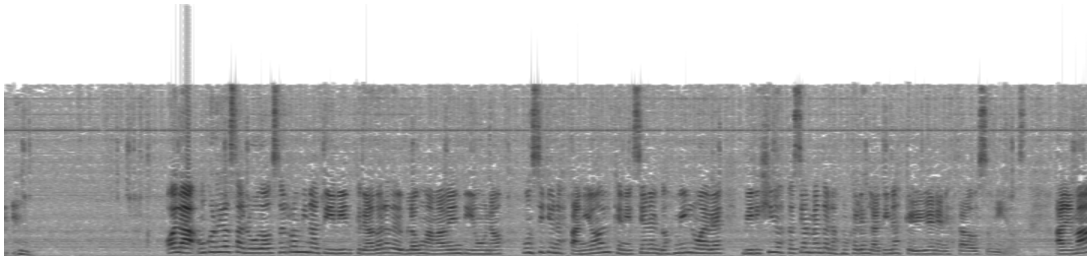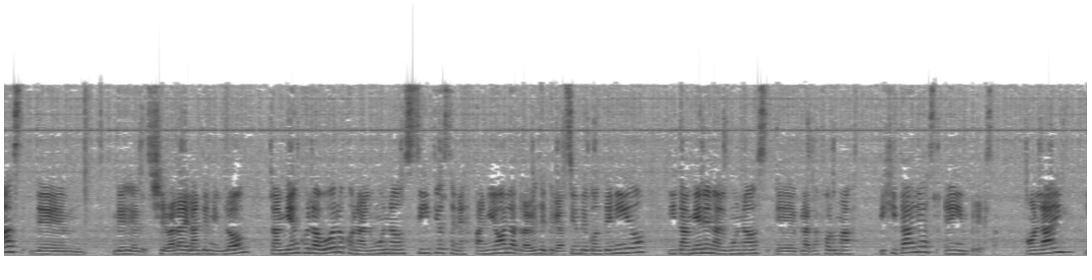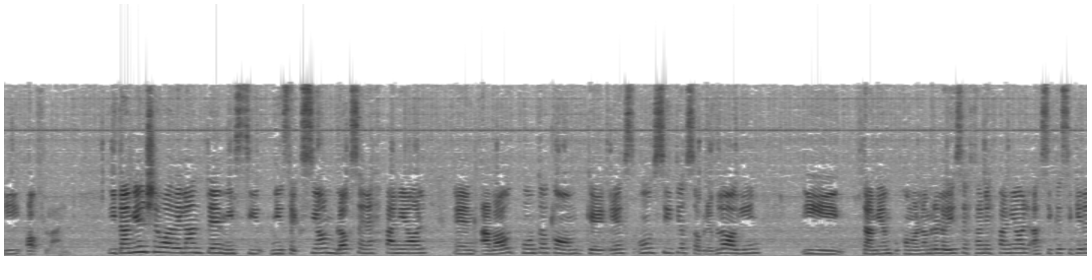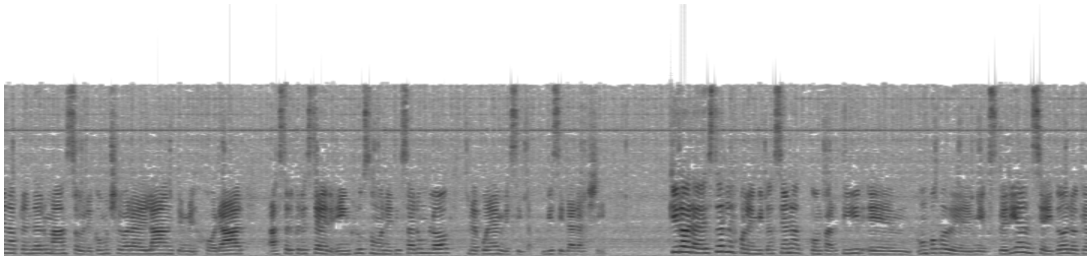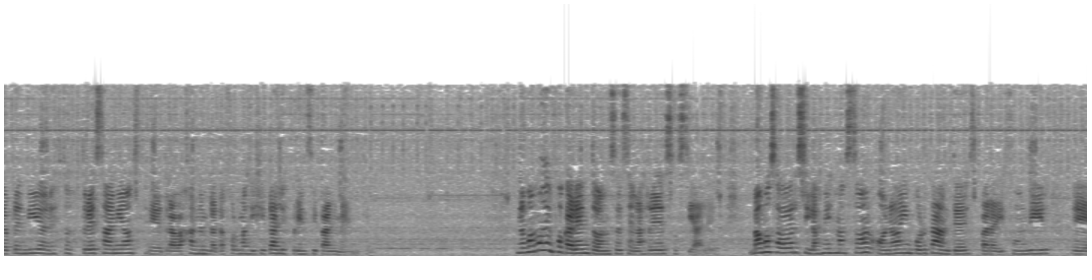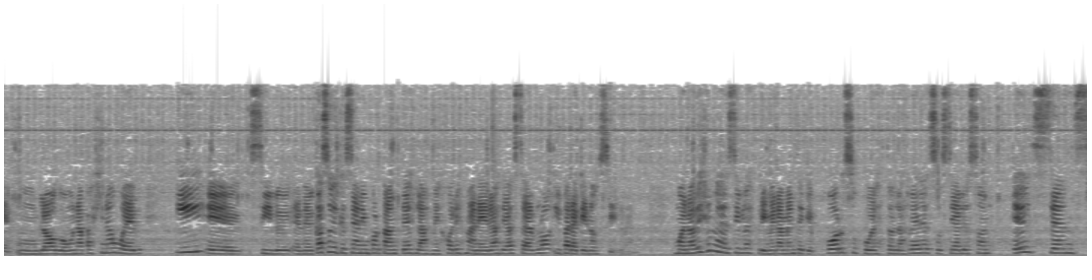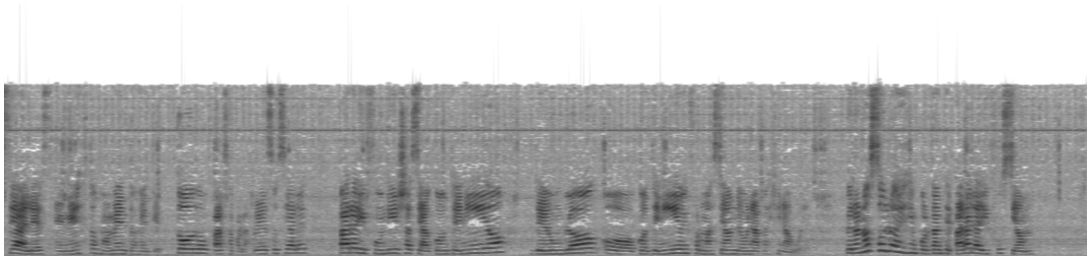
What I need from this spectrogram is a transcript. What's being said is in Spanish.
Hola, un cordial saludo. Soy Romina Tivid, creadora del blog Mamá 21, un sitio en español que inició en el 2009 dirigido especialmente a las mujeres latinas que viven en Estados Unidos. Además de, de llevar adelante mi blog, también colaboro con algunos sitios en español a través de creación de contenido y también en algunas eh, plataformas digitales e impresas, online y offline. Y también llevo adelante mi, sección blogs en español en about.com, que es un sitio sobre blogging y también, como el nombre lo dice, está en español, así que si quieren aprender más sobre cómo llevar adelante, mejorar hacer crecer e incluso monetizar un blog, me pueden visitar, visitar allí. Quiero agradecerles por la invitación a compartir em, un poco de mi experiencia y todo lo que he aprendido en estos tres años eh, trabajando en plataformas digitales principalmente. Nos vamos a enfocar entonces en las redes sociales. Vamos a ver si las mismas son o no importantes para difundir eh, un blog o una página web y eh, si en el caso de que sean importantes las mejores maneras de hacerlo y para qué nos sirven. Bueno, déjenme decirles primeramente que por supuesto las redes sociales son esenciales en estos momentos en que todo pasa por las redes sociales para difundir ya sea contenido de un blog o contenido, información de una página web. Pero no solo es importante para la difusión,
